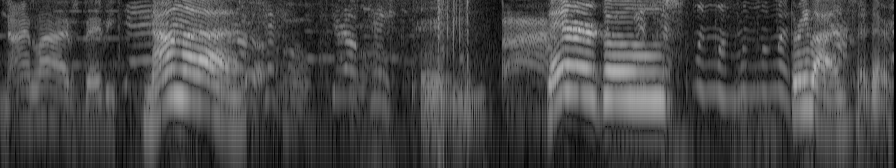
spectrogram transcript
Nine lives, baby. nine lives. You're okay. There goes three lives right there.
